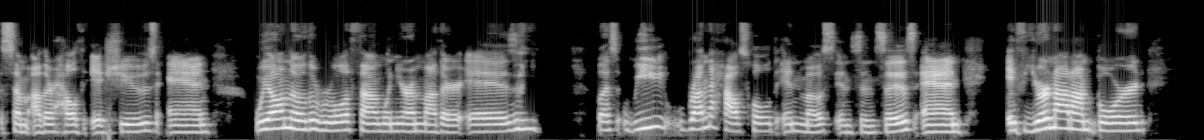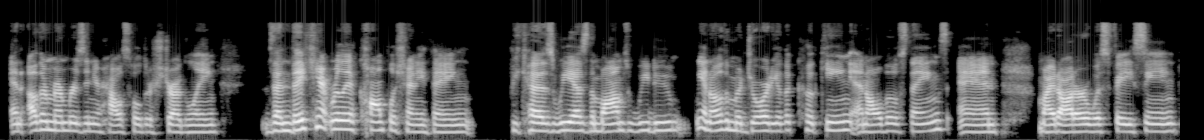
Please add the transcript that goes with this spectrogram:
some other health issues. And we all know the rule of thumb when you're a mother is less we run the household in most instances. And if you're not on board and other members in your household are struggling, then they can't really accomplish anything because we as the moms we do you know the majority of the cooking and all those things. And my daughter was facing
